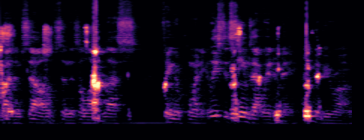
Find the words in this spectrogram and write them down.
by themselves, and there's a lot less finger pointing. At least it seems that way to me. I could be wrong.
